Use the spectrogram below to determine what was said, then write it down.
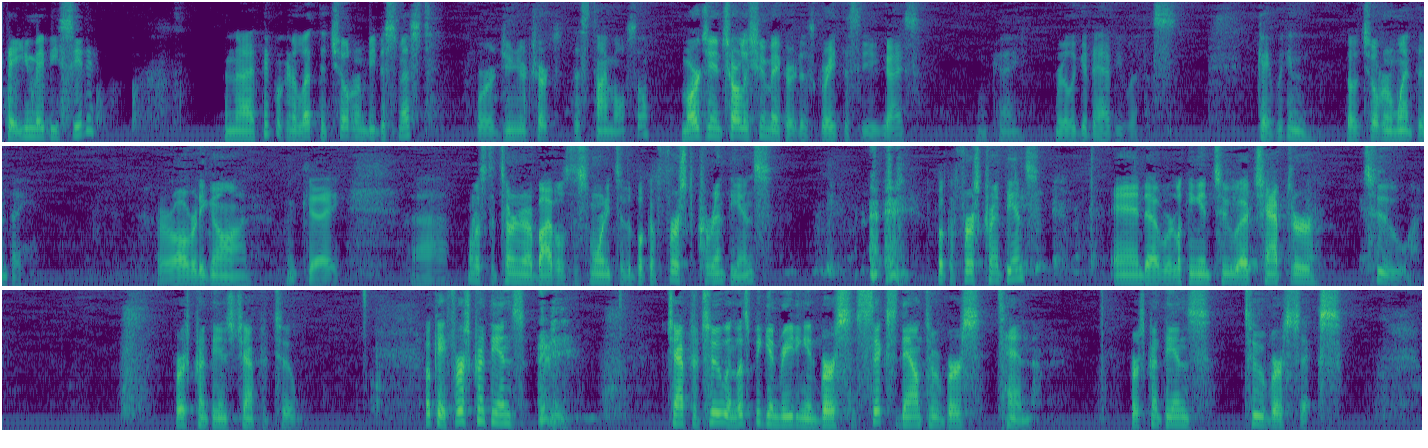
Okay, you may be seated. And I think we're going to let the children be dismissed for junior church this time also. Margie and Charlie Shoemaker, it is great to see you guys. Okay, really good to have you with us. Okay, we can, the children went, didn't they? They're already gone. Okay. Uh, I want us to turn in our Bibles this morning to the book of 1 Corinthians. book of 1 Corinthians. And uh, we're looking into uh, chapter 2. 1 Corinthians chapter 2. Okay, 1 Corinthians chapter 2, and let's begin reading in verse 6 down through verse 10. 1 Corinthians 2, verse 6.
